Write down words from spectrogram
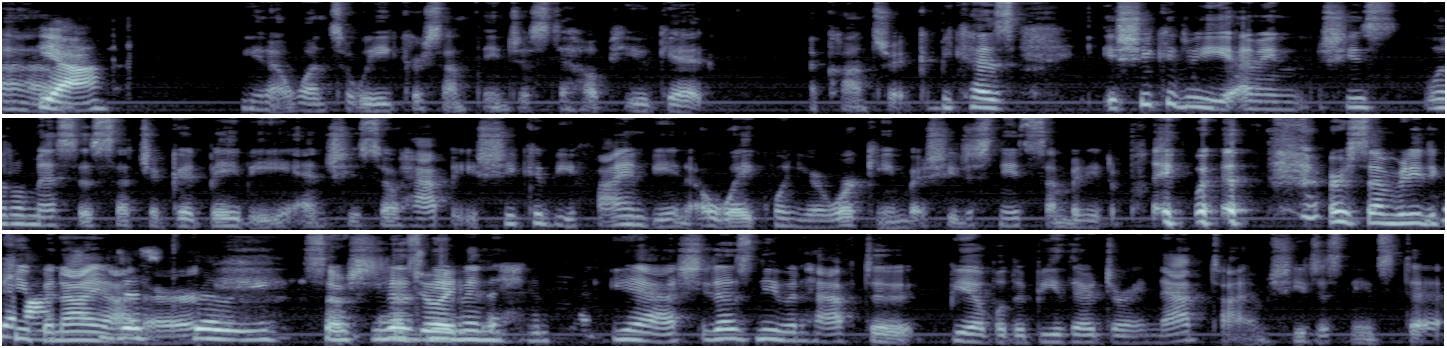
Um, yeah, you know, once a week or something just to help you get a concert. Because she could be, I mean, she's, Little Miss is such a good baby and she's so happy. She could be fine being awake when you're working, but she just needs somebody to play with or somebody to keep an eye she on just her. really So she doesn't even, it. yeah, she doesn't even have to be able to be there during nap time. She just needs to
